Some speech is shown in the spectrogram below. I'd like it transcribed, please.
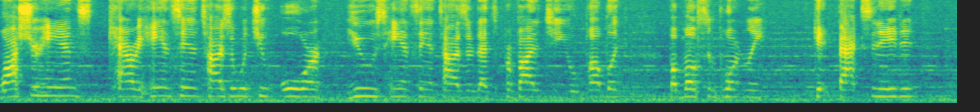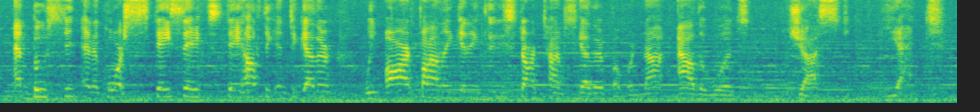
Wash your hands. Carry hand sanitizer with you or use hand sanitizer that's provided to you in public. But most importantly, get vaccinated and boosted. And of course, stay safe, stay healthy, and together we are finally getting through these dark times together, but we're not out of the woods just yet.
